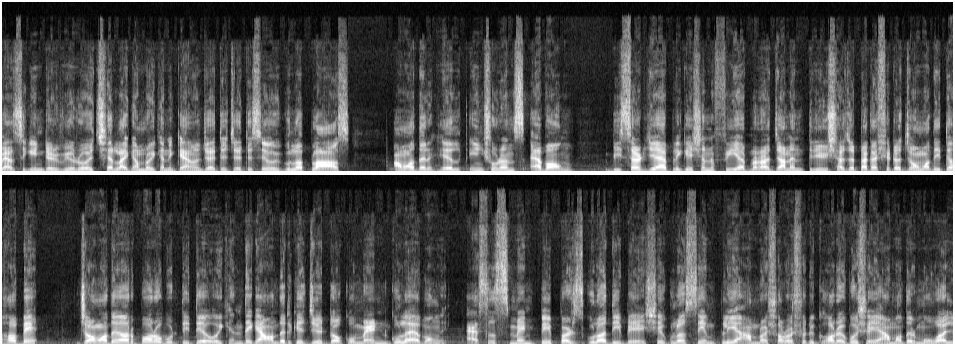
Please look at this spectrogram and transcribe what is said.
বেসিক ইন্টারভিউ রয়েছে লাইক আমরা এখানে কেন যাইতে চাইতেছি, ওইগুলো প্লাস আমাদের হেলথ ইন্স্যুরেন্স এবং ভিসার যে অ্যাপ্লিকেশন ফি আপনারা জানেন, তিরিশ হাজার টাকা সেটা জমা দিতে হবে। জমা দেওয়ার পরবর্তীতে ওইখান থেকে আমাদেরকে যে ডকুমেন্টগুলো এবং অ্যাসেসমেন্ট পেপারসগুলো দিবে, সেগুলো সিম্পলি আমরা সরাসরি ঘরে বসে আমাদের মোবাইল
